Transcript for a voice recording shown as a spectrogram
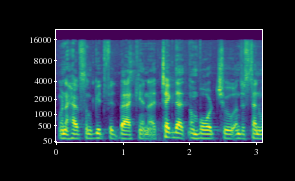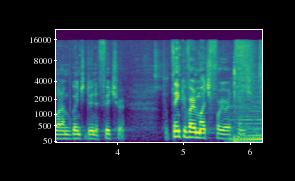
when I have some good feedback, and I take that on board to understand what I'm going to do in the future. So thank you very much for your attention.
